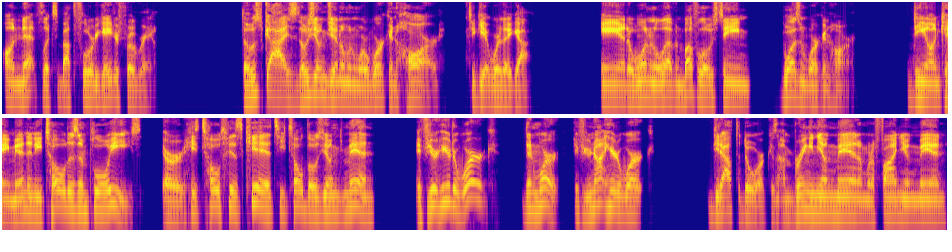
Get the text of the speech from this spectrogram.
on Netflix about the Florida Gators program. Those guys, those young gentlemen were working hard to get where they got. And a 1 and 11 Buffaloes team wasn't working hard. Deion came in and he told his employees or he told his kids, he told those young men, if you're here to work, then work. If you're not here to work, get out the door because I'm bringing young men. I'm going to find young men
